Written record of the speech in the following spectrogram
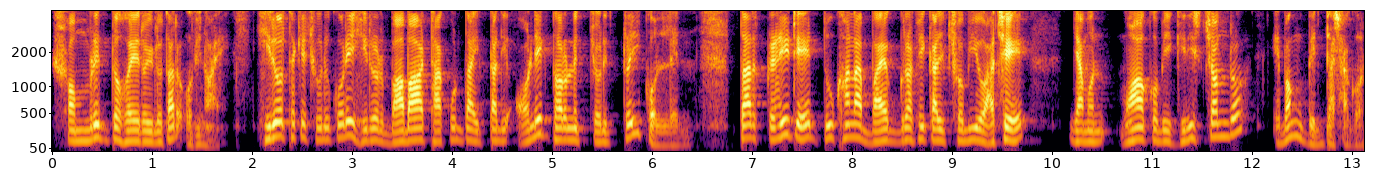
সমৃদ্ধ হয়ে রইল তার অভিনয়। হিরো থেকে শুরু করে হিরোর বাবা, ঠাকুরদা ইত্যাদি অনেক ধরনের চরিত্রই করলেন। তার ক্রেডিটে দুখানা বায়োগ্রাফিক্যাল ছবিও আছে, যেমন মহাকবি গিরিশচন্দ্র এবং বিদ্যাসাগর।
